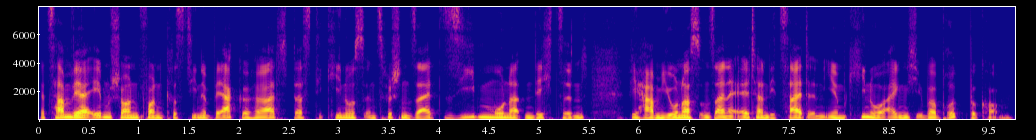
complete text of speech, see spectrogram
Jetzt haben wir ja eben schon von Christine Berg gehört, dass die Kinos inzwischen seit sieben Monaten dicht sind. Wie haben Jonas und seine Eltern die Zeit in ihrem Kino eigentlich überbrückt bekommen?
